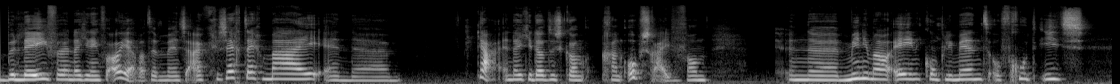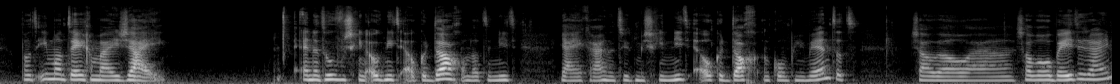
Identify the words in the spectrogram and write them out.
beleven. En dat je denkt van, oh ja, wat hebben mensen eigenlijk gezegd tegen mij? En uh, ja, en dat je dat dus kan gaan opschrijven van een uh, minimaal één compliment of goed iets wat iemand tegen mij zei. En dat hoeft misschien ook niet elke dag, omdat er niet, ja, je krijgt natuurlijk misschien niet elke dag een compliment. Dat zou wel, uh, zou wel beter zijn.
